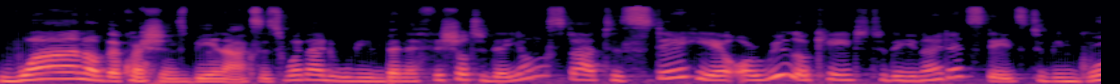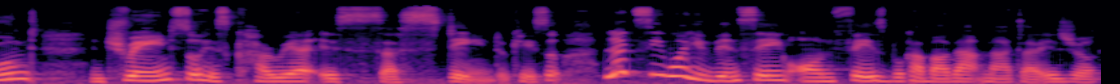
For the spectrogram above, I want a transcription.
One of the questions being asked is whether it will be beneficial to the young star to stay here or relocate to the United States to be groomed and trained so his career is sustained. Okay, so let's see what you've been saying on Facebook about that matter, Israel.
